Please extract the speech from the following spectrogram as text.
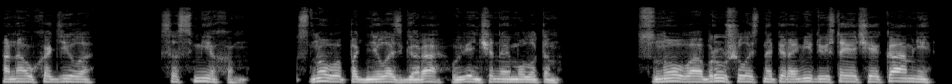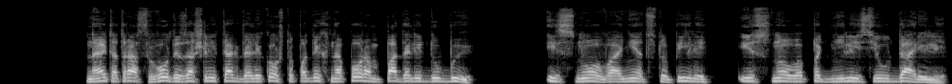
Она уходила со смехом. Снова поднялась гора, увенчанная молотом. Снова обрушилась на пирамиду и стоячие камни. На этот раз воды зашли так далеко, что под их напором падали дубы. И снова они отступили, и снова поднялись и ударили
